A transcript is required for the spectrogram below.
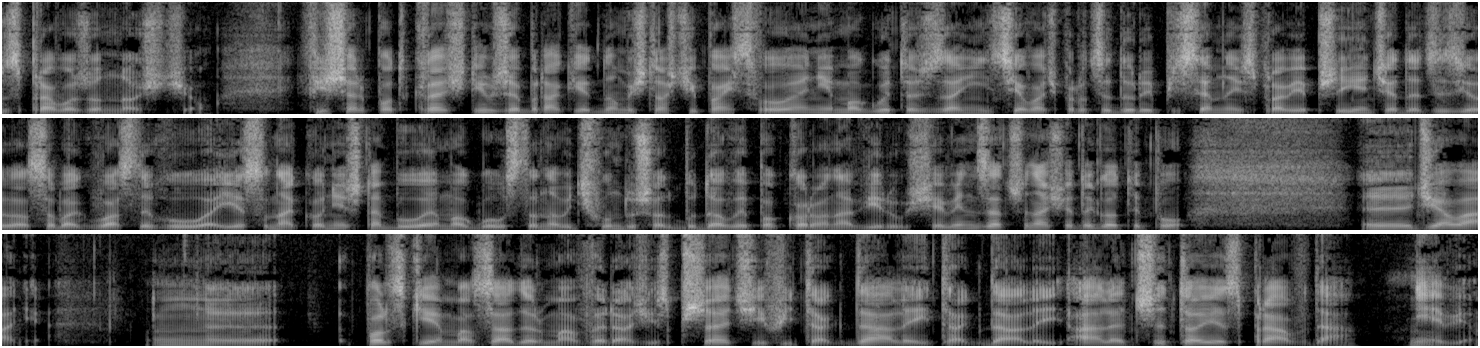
z praworządnością. Fischer podkreślił, że brak jednomyślności państwowe nie mogły też zainicjować procedury pisemnej w sprawie przyjęcia decyzji o zasobach własnych UE. Jest ona konieczna, by UE mogło ustanowić fundusz odbudowy po koronawirusie, więc zaczyna się tego typu e, działanie. E, polski ambasador ma wyrazić sprzeciw i tak dalej, i tak dalej. Ale czy to jest prawda? Nie wiem.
